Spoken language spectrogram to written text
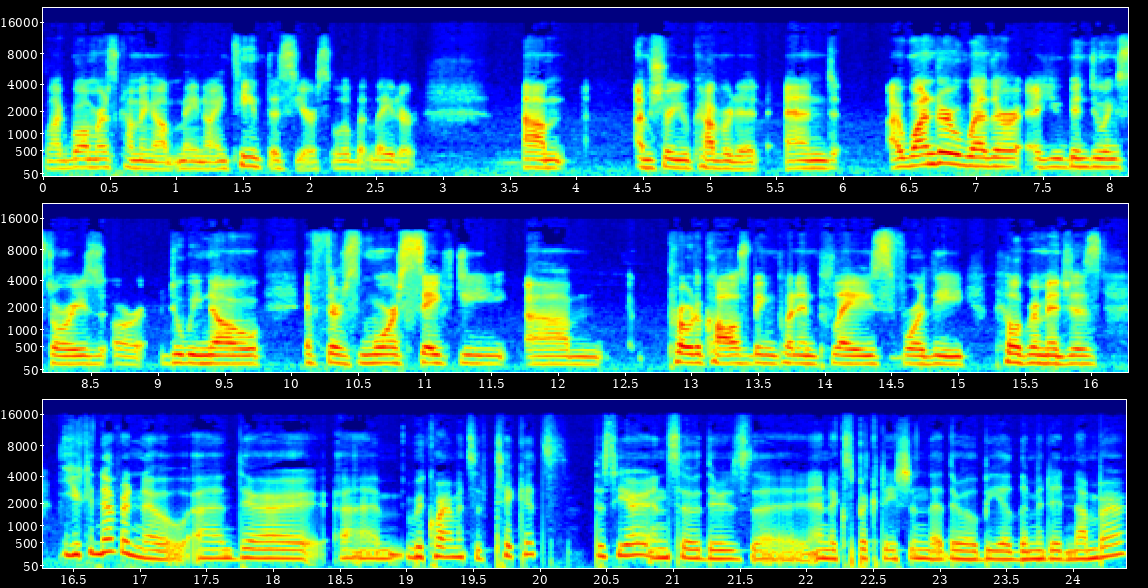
Lag BaOmer is coming up May 19th this year, so a little bit later. Um, I'm sure you covered it. And I wonder whether you've been doing stories or do we know if there's more safety um, protocols being put in place for the pilgrimages? You can never know. Uh, there are um, requirements of tickets this year, and so there's a, an expectation that there will be a limited number.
